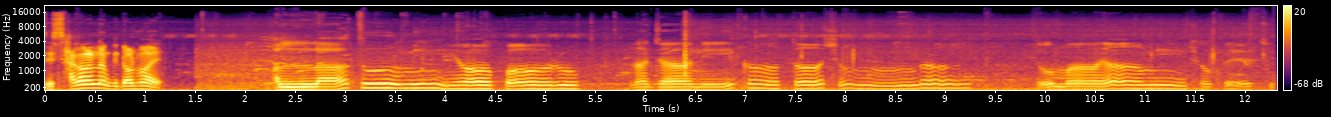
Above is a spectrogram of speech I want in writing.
সেই ছাগলের নাম কি? ডন হয়? আল্লাহ তুমি অপরূপ না জানি কত সুন্দর। তোমায় আমি সপেছি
